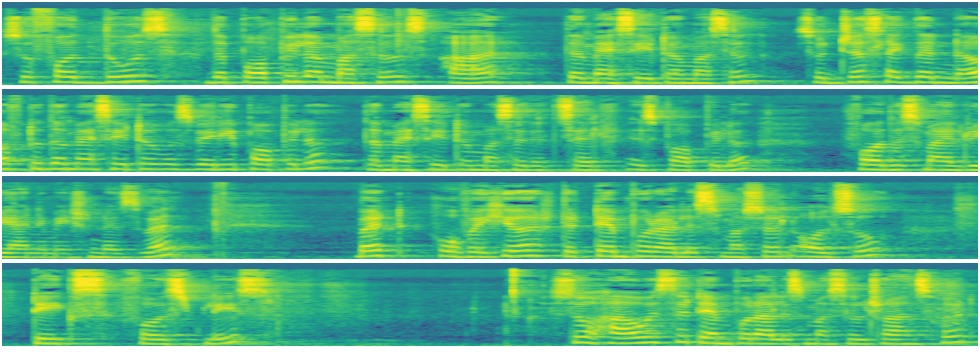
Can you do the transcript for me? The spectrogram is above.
So for those, the popular muscles are the masseter muscle. So just like the nerve to the masseter was very popular, the masseter muscle itself is popular for the smile reanimation as well. But over here, the temporalis muscle also takes first place. So how is the temporalis muscle transferred?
